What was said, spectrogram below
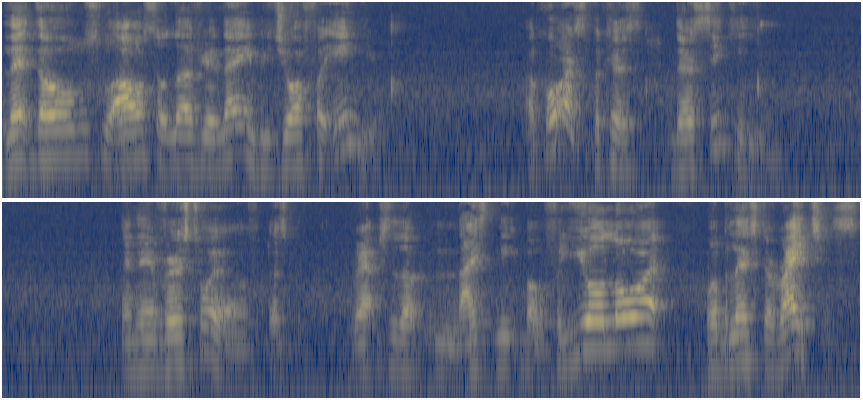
Let those who also love your name be joyful in you. Of course, because they're seeking you. And then verse 12 let's wraps it up nice, neat bow. For you, O Lord, will bless the righteous.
